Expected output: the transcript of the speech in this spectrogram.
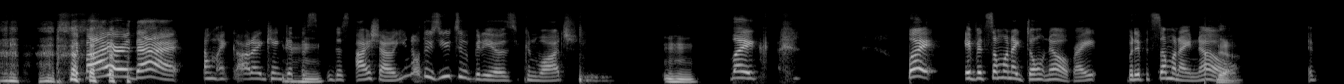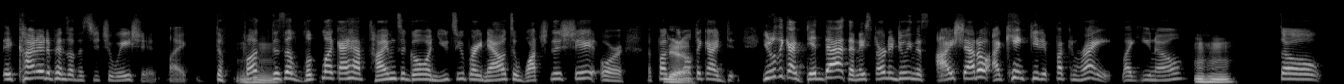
if i heard that oh my god i can't get this Mm-hmm. this eyeshadow. You know there's youtube videos you can watch? Mhm, like but if it's someone i don't know right? But if it's someone i know Yeah. it, it kind of depends on the situation. Like the fuck Mhm. does it look like i have time to go on youtube right now to watch this shit? Or the fuck you don't think i did you don't think i did that? Then i started doing this eyeshadow? I can't get it fucking right like you know? Mhm, so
